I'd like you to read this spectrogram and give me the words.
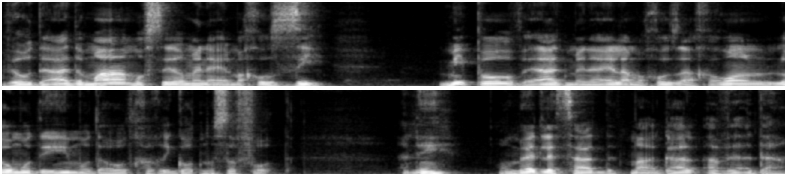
והודעה דומה מוסר מנהל מחוז Z. מפה ועד מנהל המחוז האחרון לא מודיעים הודעות חריגות נוספות. אני עומד לצד מעגל הוועדה,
